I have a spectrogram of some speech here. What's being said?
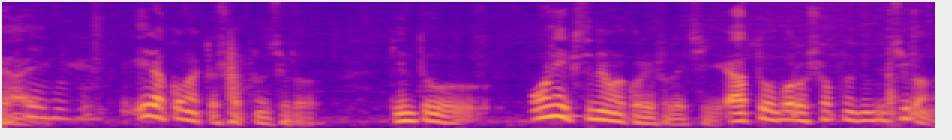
যায় এরকম একটা স্বপ্ন ছিল। কিন্তু অনেক সিনেমা করে ফেলেছি। এত বড় স্বপ্ন কিন্তু ছিল না।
